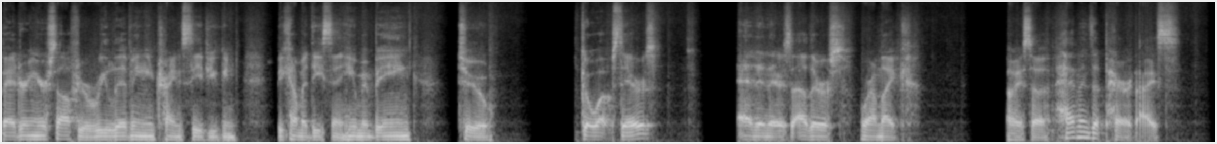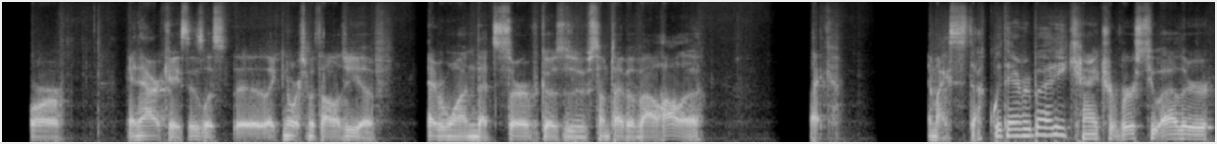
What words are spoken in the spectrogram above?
bettering yourself, you're reliving, you're trying to see if you can become a decent human being to go upstairs. And then there's others where I'm like, okay, so heaven's a paradise, or in our cases, let's uh, like Norse mythology of everyone that's served goes to some type of Valhalla. Like, am I stuck with everybody? Can I traverse to other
